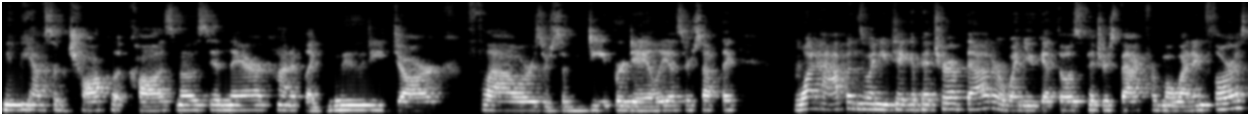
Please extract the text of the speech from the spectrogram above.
maybe have some chocolate cosmos in there, kind of like moody, dark flowers or some deeper dahlias or something. What happens when you take a picture of that or when you get those pictures back from a wedding florist?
